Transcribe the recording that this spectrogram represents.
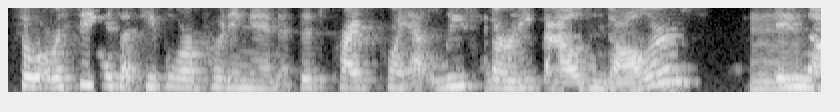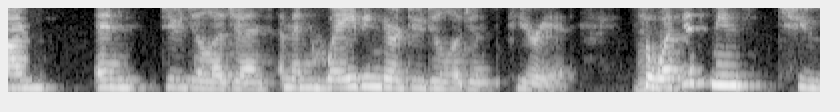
So what we're seeing is that people are putting in at this price point at least thirty thousand dollars in non in due diligence and then waiving their due diligence period. So what this means to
